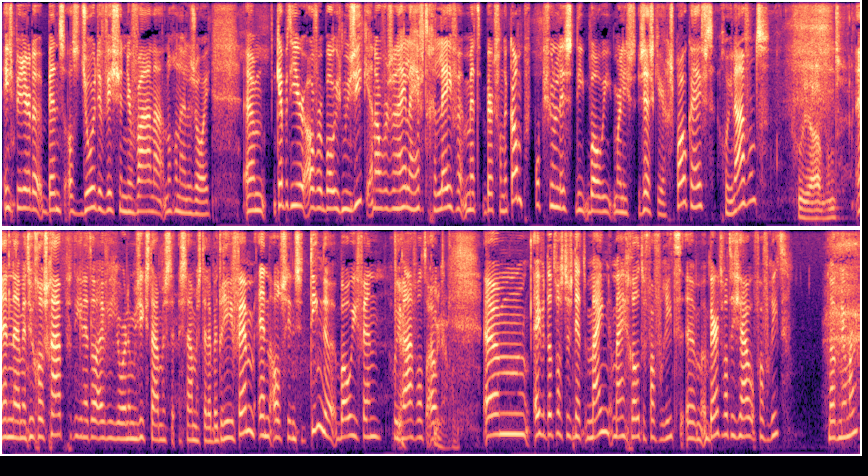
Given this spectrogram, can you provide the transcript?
Inspireerde bands als Joy Division, Nirvana, nog een hele zooi. Ehm, ik heb het hier over Bowie's muziek en over zijn hele heftige leven... met Bert van der Kamp, popjournalist die Bowie maar liefst zes keer gesproken heeft. Goedenavond. Goedenavond. En uh, met Hugo Schaap, die je net al even hier hoorde, muziek samenstellen bij 3FM. En al sinds een tiende Bowie-fan. Goedenavond ja, ook. Goedenavond. Um, even, dat was dus net mijn, mijn grote favoriet. Um, Bert, wat is jouw favoriet? Welk nummer?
